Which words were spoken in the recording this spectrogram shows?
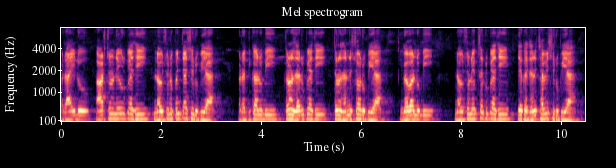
રાયડો આઠસો નેવું રૂપિયાથી નવસો પંચ્યાસી રૂપિયા. રજકાનું બી ત્રણ હજાર રૂપિયાથી ત્રણ હજાર સો રૂપિયા. ગવાનું બી નવસો એકસઠ રૂપિયાથી એક હજાર છવ્વીસ રૂપિયા.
